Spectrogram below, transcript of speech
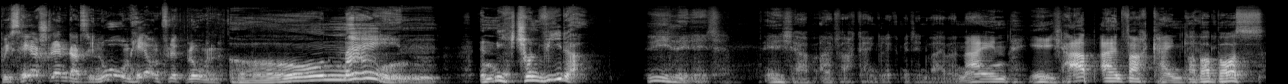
Bisher schlendert sie nur umher und pflückt Blumen. Oh nein! Nicht schon wieder. Wie, Lilith? Ich habe einfach kein Glück mit den Weibern. Nein, ich habe einfach kein Glück. Aber Boss,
